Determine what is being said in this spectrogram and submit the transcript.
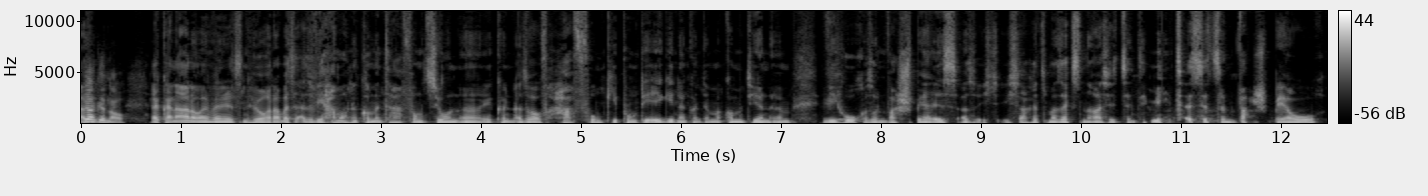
Also, ja, genau. Ja, keine Ahnung, wenn jetzt ein Hörer dabei ist. Also wir haben auch eine Kommentarfunktion. Äh, ihr könnt also auf hfunky.de gehen, dann könnt ihr mal kommentieren, ähm, wie hoch so ein Waschbär ist. Also ich, ich sage jetzt mal 36 Zentimeter ist jetzt so ein Waschbär hoch.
